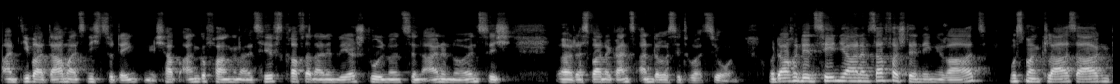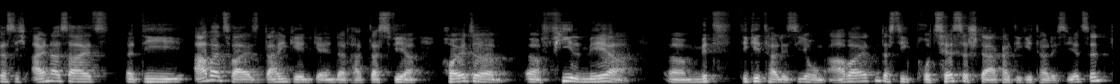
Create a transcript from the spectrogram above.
an die war damals nicht zu denken. Ich habe angefangen als Hilfskraft an einem Lehrstuhl 1991. Äh, das war eine ganz andere Situation. Und auch in den zehn Jahren im Sachverständigenrat muss man klar sagen, dass sich einerseits äh, die Arbeitsweise dahingehend geändert hat, dass wir heute äh, viel mehr äh, mit Digitalisierung arbeiten, dass die Prozesse stärker digitalisiert sind.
